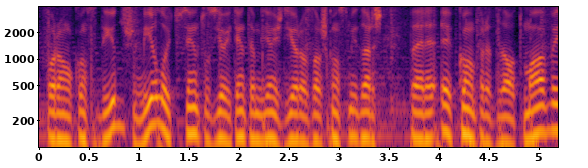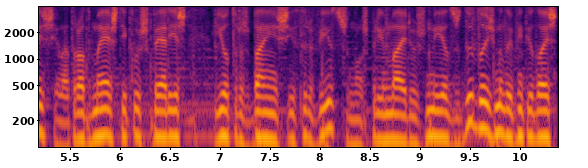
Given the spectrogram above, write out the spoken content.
Foram concedidos 1.880 milhões de euros aos consumidores para a compra de automóveis, eletrodomésticos, férias e outros bens e serviços nos primeiros meses de 2022,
